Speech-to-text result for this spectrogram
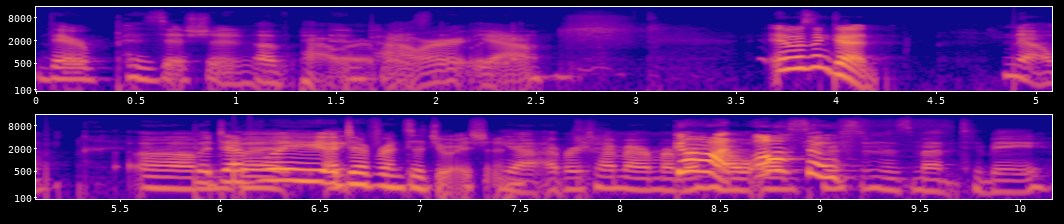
their position of power, power. basically. Yeah. It wasn't good, no um, but definitely a a different situation. yeah every time i remember God, how old also- tristan is meant to be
